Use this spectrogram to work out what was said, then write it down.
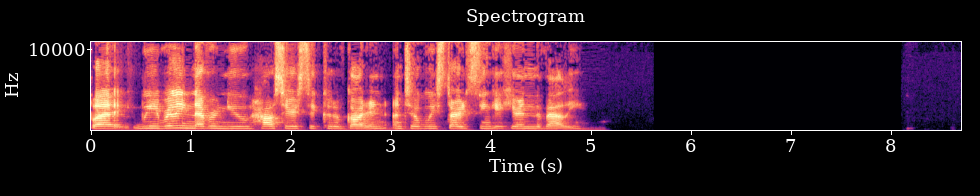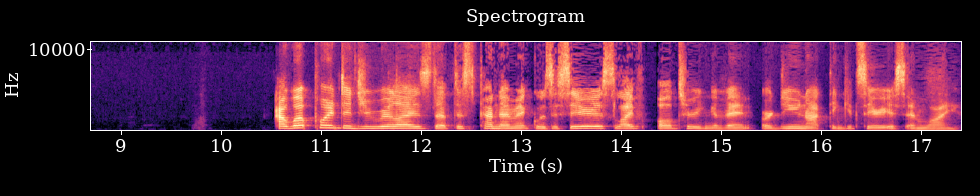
but we really never knew how serious it could have gotten until we started seeing it here in the valley. At what point did you realize that this pandemic was a serious life altering event, or do you not think it's serious and why?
